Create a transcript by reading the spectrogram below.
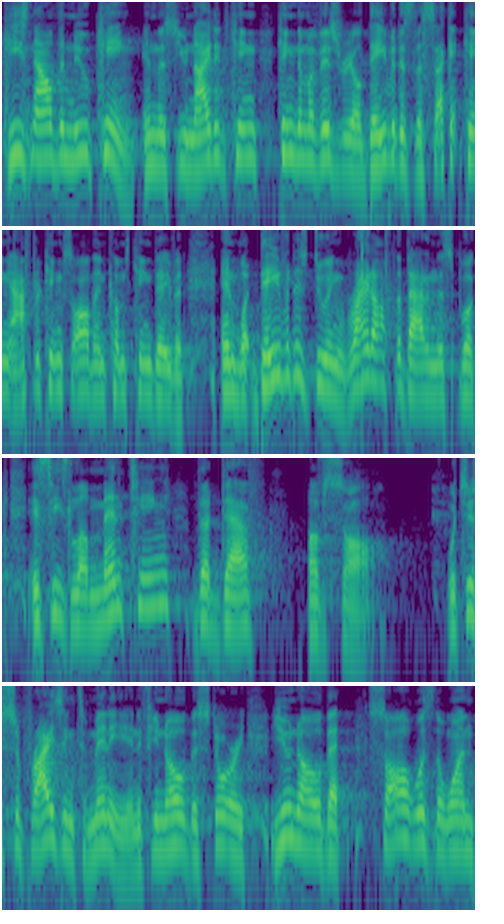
he's now the new king in this united king, kingdom of Israel. David is the second king after King Saul, then comes King David. And what David is doing right off the bat in this book is he's lamenting the death of Saul. Which is surprising to many. And if you know the story, you know that Saul was the one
